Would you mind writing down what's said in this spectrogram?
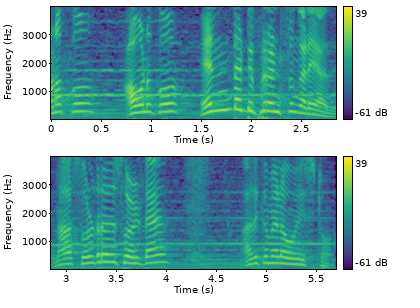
உனக்கும் அவனுக்கும் எந்த டிஃப்ரென்ஸும் கிடையாது. நான் சொல்றது சொல்லிட்டேன். அதுக்கு மேல உன் இஷ்டம்.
